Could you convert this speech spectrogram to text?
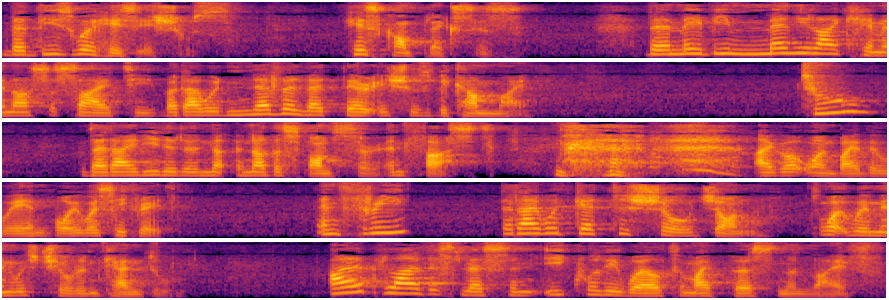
that these were his issues, his complexes. There may be many like him in our society, but I would never let their issues become mine. Two, that I needed an- another sponsor and fast. I got one, by the way, and boy, was he great. And three, that I would get to show John what women with children can do. I apply this lesson equally well to my personal life.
